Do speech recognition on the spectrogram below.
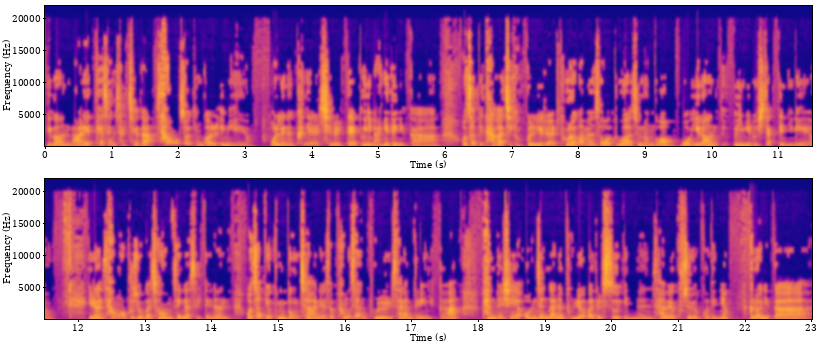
이건 말의 태생 자체가 상호적인 걸 의미해요. 원래는 큰일 치를 때 돈이 많이 드니까 어차피 다 같이 겪을 일을 돌아가면서 도와주는 거 뭐 이런 의미로 시작된 일이에요. 이런 상호 부 조가 처음 생겼을 때는 어차피 공동체 안에서 평생 볼 사람들이니까 반드시 언젠가는 돌려받을 수 있는 사회 구조였거든요. 그러니까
